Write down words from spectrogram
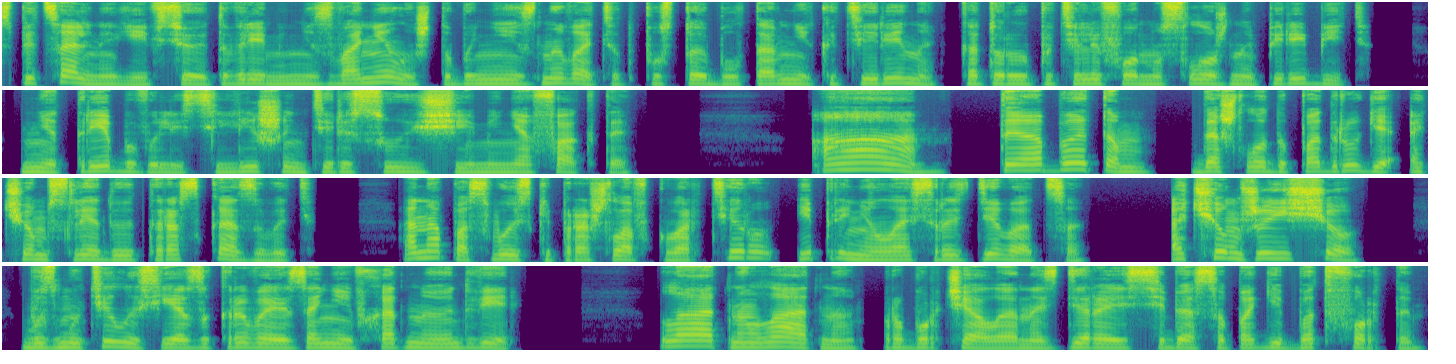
Специально ей все это время не звонила, чтобы не изнывать от пустой болтовни Катерины, которую по телефону сложно перебить. Мне требовались лишь интересующие меня факты. «А, ты об этом?» — дошло до подруги, о чем следует рассказывать. Она по-свойски прошла в квартиру и принялась раздеваться. «О чем же еще?» — возмутилась я, закрывая за ней входную дверь. «Ладно, ладно», — пробурчала она, сдирая с себя сапоги Ботфорты.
